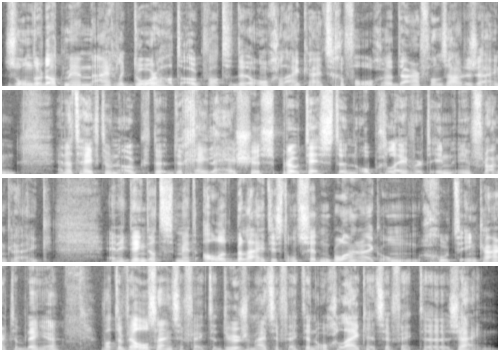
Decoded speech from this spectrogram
Zonder dat men eigenlijk doorhad ook wat de ongelijkheidsgevolgen daarvan zouden zijn. En dat heeft toen ook de, de gele hesjes protesten opgeleverd in, in Frankrijk. En ik denk dat met al het beleid is het ontzettend belangrijk om goed in kaart te brengen wat de welzijnseffecten, duurzaamheidseffecten en ongelijkheidseffecten zijn.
